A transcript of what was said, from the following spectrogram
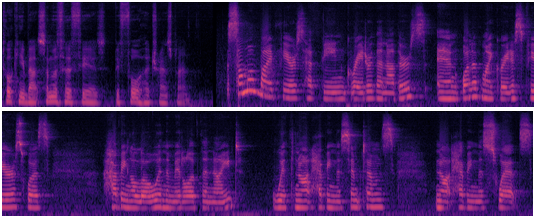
talking about some of her fears before her transplant. Some of my fears have been greater than others, and one of my greatest fears was having a low in the middle of the night with not having the symptoms, not having the sweats.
